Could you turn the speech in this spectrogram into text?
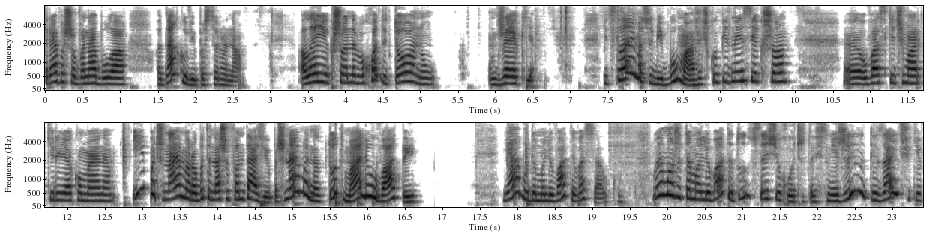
треба, щоб вона була однакові по сторонам. Але якщо не виходить, то ну, вже як є. Підстилаємо собі бумажечку під низ, якщо е, у вас скетчмаркер, як у мене. І починаємо робити нашу фантазію. Починаємо тут малювати. Я буду малювати веселку. Ви можете малювати тут все, що хочете: сніжинки, зайчиків,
